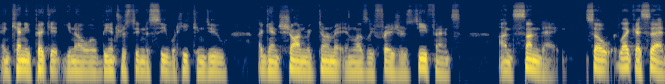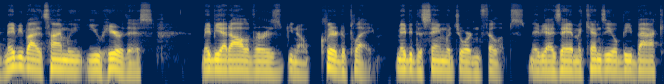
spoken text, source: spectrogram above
And Kenny Pickett, you know, will be interesting to see what he can do against Sean McDermott and Leslie Frazier's defense on Sunday. So, like I said, maybe by the time we you hear this, maybe Ed Oliver is you know cleared to play. Maybe the same with Jordan Phillips. Maybe Isaiah McKenzie will be back.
